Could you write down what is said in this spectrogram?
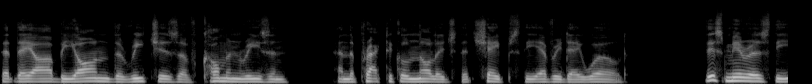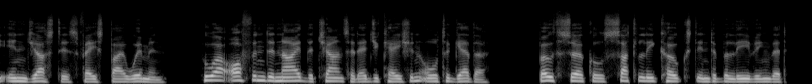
that they are beyond the reaches of common reason and the practical knowledge that shapes the everyday world. This mirrors the injustice faced by women, who are often denied the chance at education altogether, both circles subtly coaxed into believing that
